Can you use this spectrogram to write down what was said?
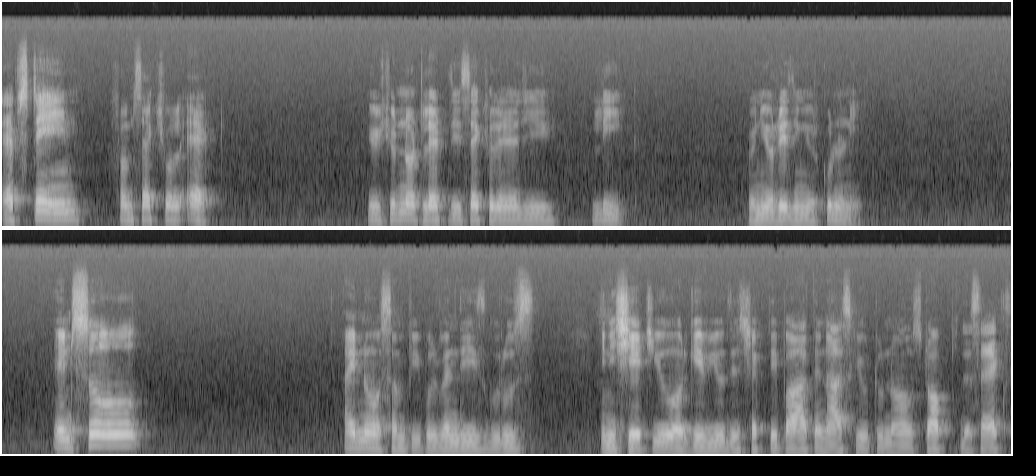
abstain from sexual act. You should not let the sexual energy leak when you're raising your Kundalini. And so, I know some people when these gurus initiate you or give you this Shaktipat and ask you to now stop the sex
